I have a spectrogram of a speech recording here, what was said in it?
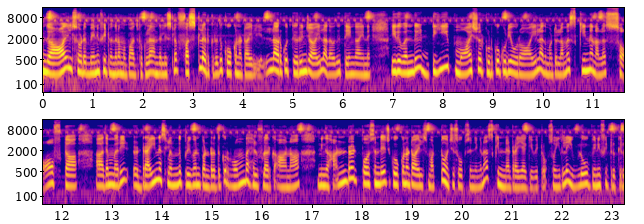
இந்த ஆயில்ஸோட பெனிஃபிட் வந்து நம்ம பார்த்துருக்கோம்ல அந்த லிஸ்ட்டில் ஃபஸ்ட்டில் இருக்கிறது கோகோனட் ஆயில் எல்லாருக்கும் தெரிஞ்ச ஆயில் அதாவது தேங்காய் எண்ணெய். இது வந்து டீப் மாய்ஸ்சர் கொடுக்கக்கூடிய ஒரு ஆயில் அது மட்டும் இல்லாமல் ஸ்கின்னை நல்லா சாஃப்டாக அதே மாதிரி ட்ரைனஸ்லேருந்து ப்ரிவென்ட் பண்ணுறதுக்கு ரொம்ப ஹெல்ப்ஃபுல்லாக இருக்குது ஆனால் நீங்கள் ஹண்ட்ரட் பர்சன்டேஜ் கோகோனட் ஆயில்ஸ் மட்டும் வச்சு சோப் செஞ்சிங்கன்னா ஸ்கின்னை ட்ரை ஆக்கி விட்டுரும். ஸோ இதில் இவ்வளோ பெனிஃபிட் இருக்குது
